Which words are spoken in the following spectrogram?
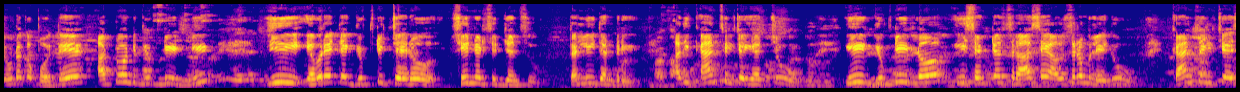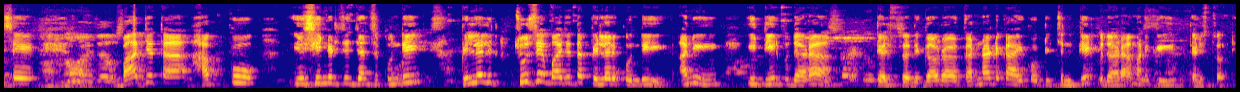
చూడకపోతే అటువంటి గిఫ్ట్ డీడ్ని ఈ ఎవరైతే గిఫ్ట్ ఇచ్చారో సీనియర్ సిటిజన్స్ తల్లిదండ్రి అది క్యాన్సిల్ చేయొచ్చు. ఈ గిఫ్ట్ డీడ్లో ఈ సెంటెన్స్ రాసే అవసరం లేదు. క్యాన్సిల్ చేసే బాధ్యత హక్కు ఈ సీనియర్ సిటిజన్స్కి ఉంది పిల్లలు చూసే బాధ్యత పిల్లలకు ఉంది అని ఈ తీర్పు ద్వారా తెలుస్తుంది. గౌరవ కర్ణాటక హైకోర్టు ఇచ్చిన తీర్పు ద్వారా మనకి తెలుస్తుంది.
